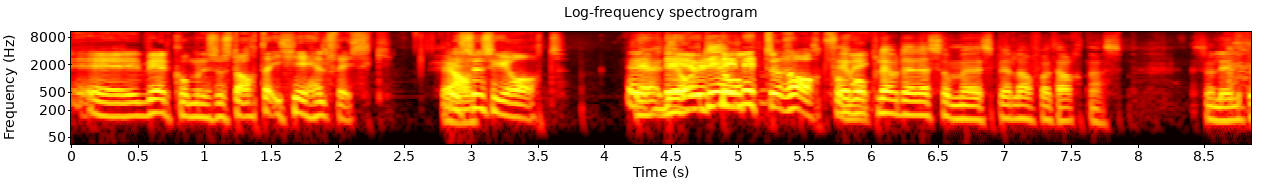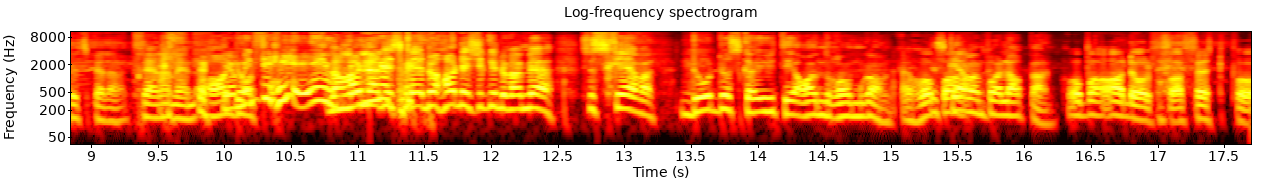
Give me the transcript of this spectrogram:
eh, vedkommende som starter, ikke er helt frisk. Det Ja. syns jeg er rart. Det, Det- det, det- er- det- det litt rart for Jeg meg. opplevde det som eh, spiller fra Tertnes. Som Lilleputt-spiller. Trener min Ja, men Adolf. det er jo Når han, hadde skrevet, når han ikke kunne være med, så skrev han 'Doddo skal ut i andre omgang'. Jeg håper- Det skrev han på lappen. Håper Adolf var født på,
